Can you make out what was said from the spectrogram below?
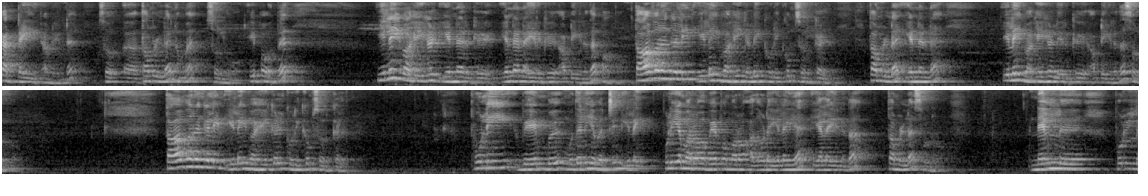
கட்டை அப்படின்ட்டு. ஸோ தமிழில் நம்ம சொல்லுவோம். இப்போ வந்து இலை வகைகள் என்ன இருக்குது என்னென்ன இருக்குது அப்படிங்கிறத பார்ப்போம். தாவரங்களின் இலை வகைகளை குறிக்கும் சொற்கள் தமிழில் என்னென்ன? இலை வகைகள் இருக்குது அப்படிங்கிறத சொல்லணும். தாவரங்களின் இலை வகைகள் குறிக்கும் சொற்கள். புளி வேம்பு முதலியவற்றின் இலை. புளிய மரம் வேப்ப மரம் அதோட இலைய இலைன்னு தான் தமிழில் சொல்கிறோம் நெல் புல்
